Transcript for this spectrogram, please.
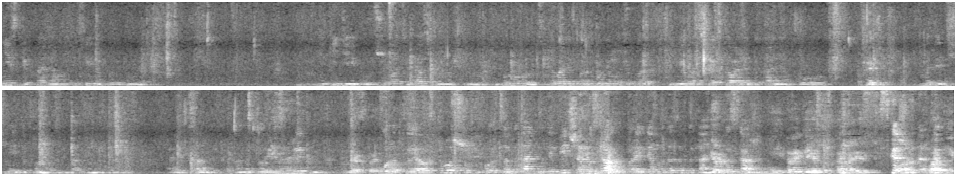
міністрів, хай нам офіційно повідомлять, які дії будуть вживатися, раз у нас домовились. Давайте медичній допомоги дати Олександр Анатолій Скрипник. Коротко я вас прошу, бо запитань буде більше, або зразу перейдемо до запитань. Що ви скажете? Ні, давайте я постараюсь. Скажу, пан, пані,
